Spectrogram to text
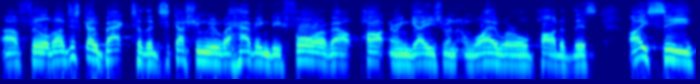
uh, Phil. But I'll just go back to the discussion we were having before about partner engagement and why we're all part of this. I see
